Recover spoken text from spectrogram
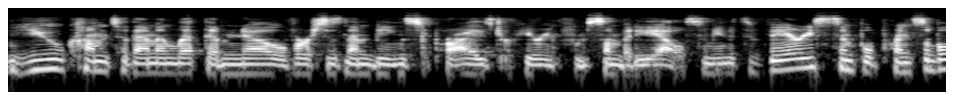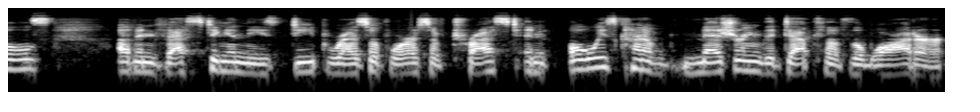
you come to them and let them know versus them being surprised or hearing from somebody else. I mean, it's very simple principles of investing in these deep reservoirs of trust and always kind of measuring the depth of the water,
